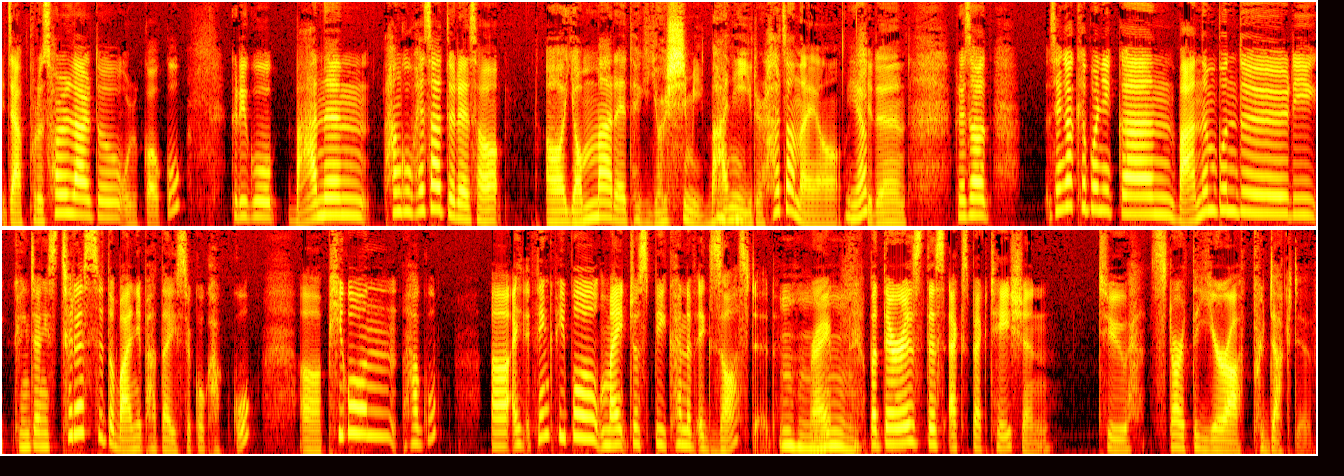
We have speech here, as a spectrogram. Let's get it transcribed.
이제 앞으로 설날도 올 거고, 그리고 많은 한국 회사들에서 어, 연말에 되게 열심히 많이 일을 하잖아요. Yep. 실은. 그래서 생각해보니까 많은 분들이 굉장히 스트레스도 많이 받아 있을 것 같고, 어, 피곤하고, uh, I think people might just be kind of exhausted, right? But there is this expectation to start the year off productive,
